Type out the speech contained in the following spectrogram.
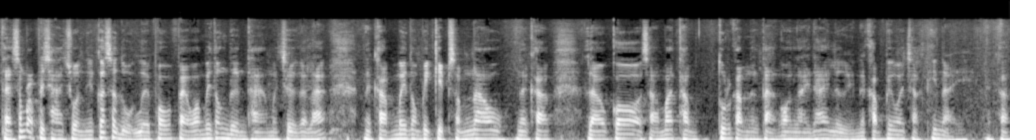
แต่สำหรับประชาชนเนี่ยก็สะดวกเลยเพราะว่าแปลว่าไม่ต้องเดินทางมาเจอกันแล้วนะครับไม่ต้องไปเก็บสำเนานะครับแล้วก็สามารถทำธุรกรรมต่างๆ ออนไลน์ได้เลยนะครับไม่ว่าจากที่ไหนนะครับ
